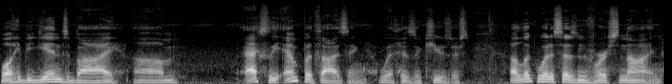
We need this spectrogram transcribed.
Well, he begins by um, actually empathizing with his accusers. Uh, look what it says in verse 9.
